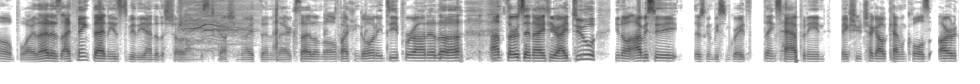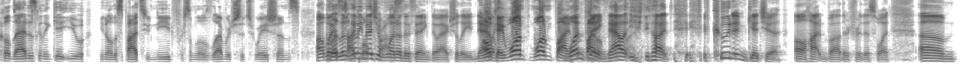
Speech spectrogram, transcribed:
Oh boy, that is. I think that needs to be the end of the showdown discussion right then and there. Because I don't know if I can go any deeper on it uh, on Thursday night here. I do, you know, obviously there's going to be some great things happening. Make sure you check out Kevin Cole's article. That is going to get you, you know, the spots you need for some of those leverage situations. Uh, wait, let, let me mention one other thing, though. Actually, now okay, one one final one final thing. Now, if you thought if Koo didn't get you all hot and bothered for this one, um,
